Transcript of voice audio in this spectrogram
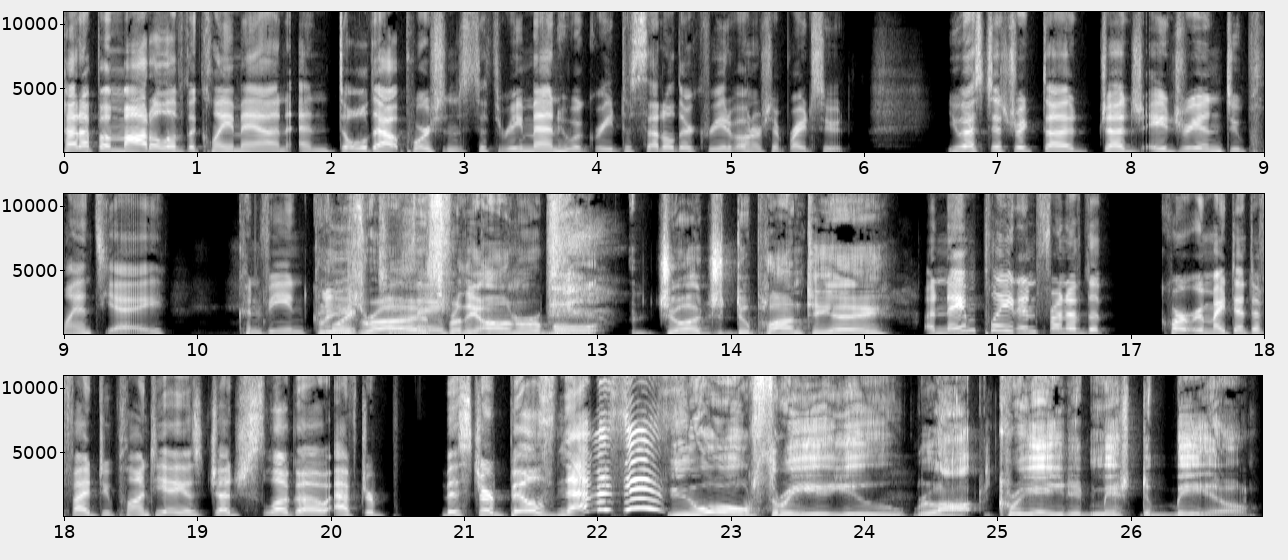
cut up a model of the Clayman and doled out portions to three men who agreed to settle their creative ownership right suit. U.S. District Judge Adrian Duplantier convened court Tuesday. For the Honorable Judge Duplantier. A nameplate in front of the courtroom identified Duplantier as Judge Sluggo after Mr. Bill's nemesis. You all three of you lot created Mr. Bill.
